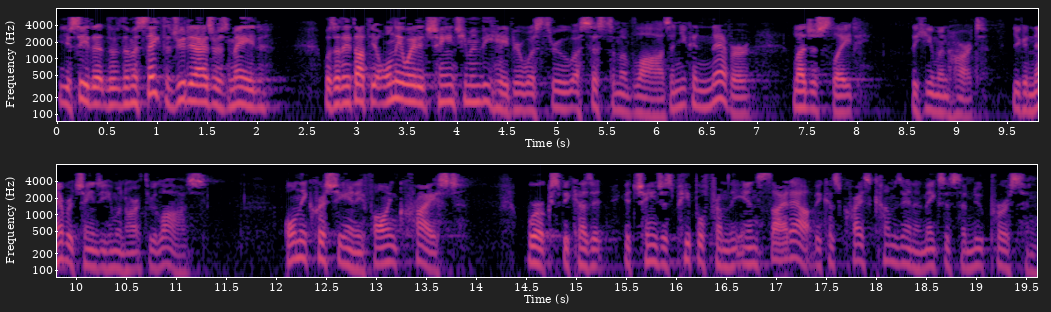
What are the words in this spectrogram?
You see, the, the, the mistake the Judaizers made was that they thought the only way to change human behavior was through a system of laws. And you can never legislate the human heart. You can never change the human heart through laws. Only Christianity, following Christ, works because it, it changes people from the inside out, because Christ comes in and makes us a new person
